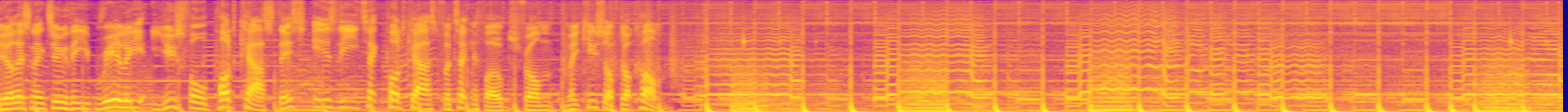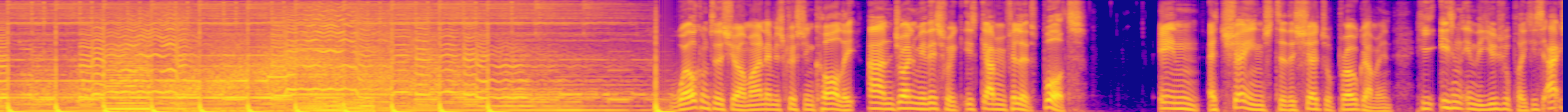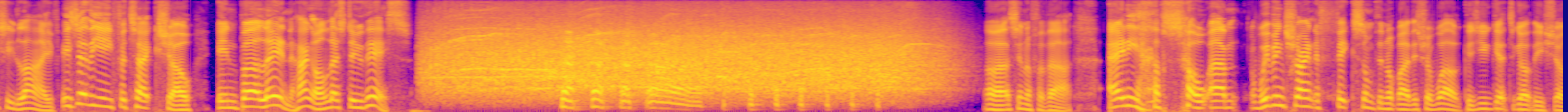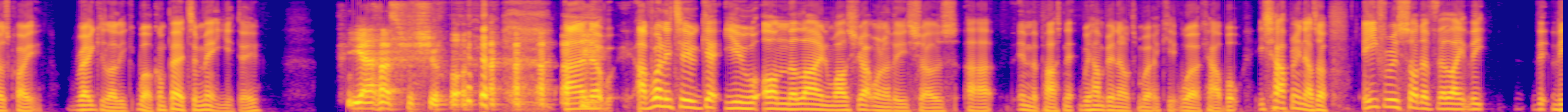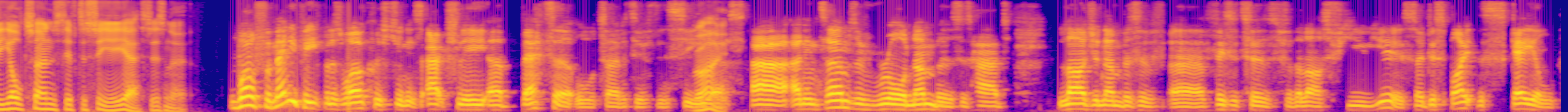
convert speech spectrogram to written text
You're listening to the Really Useful Podcast. This is the tech podcast for technophobes from makeuseof.com. Welcome to the show. My name is Christian Cawley, and joining me this week is Gavin Phillips. But in a change to the scheduled programming, he isn't in the usual place. He's actually live. He's at the IFA Tech show in Berlin. Hang on, let's do this. Oh, that's enough of that. Anyhow, so um, we've been trying to fix something up like this for a while because you get to go to these shows quite regularly. Well, compared to me, you do. Yeah, that's for sure. and uh, I've wanted to get you on the line whilst you're at one of these shows. Uh, in the past, we haven't been able to work it work out, but it's happening now. So IFA is sort of the like the, the the alternative to CES, isn't it? Well, for many people as well, Christian, it's actually a better alternative than CES. Right. Uh, and in terms of raw numbers, has had larger numbers of uh, visitors for the last few years. So, despite the scale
